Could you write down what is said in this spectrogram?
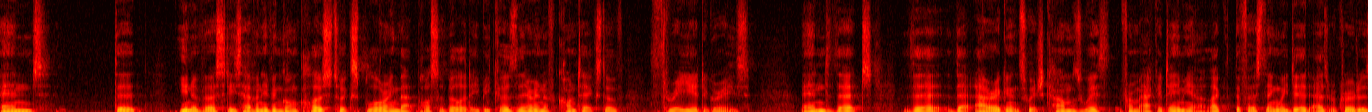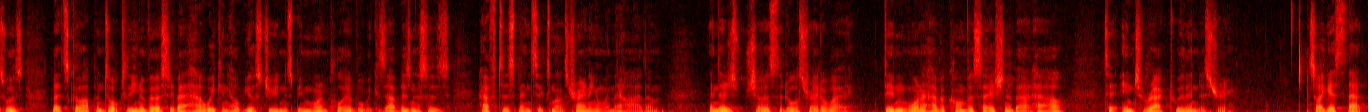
And the universities haven't even gone close to exploring that possibility because they're in a context of three-year degrees. And that the, the arrogance which comes with from academia, like the first thing we did as recruiters was let's go up and talk to the university about how we can help your students be more employable because our businesses have to spend six months training when they hire them. And they just showed us the door straight away. Didn't want to have a conversation about how to interact with industry. So I guess that,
